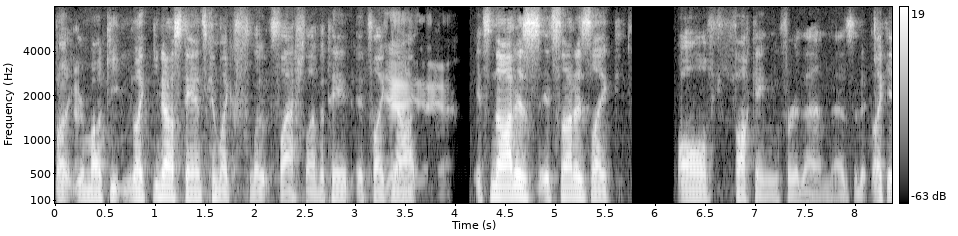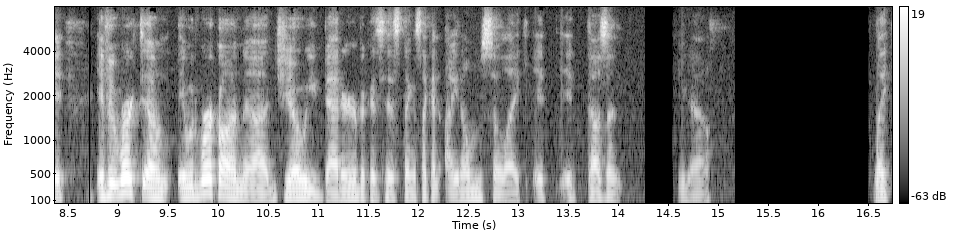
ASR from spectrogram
but your monkey, like you know, how stands can like float slash levitate. It's like yeah, not. yeah. It's not as. It's not as like all fucking for them as it like it. If it worked on, it would work on uh, Joey better because his thing's like an item, so like it it doesn't, you know, like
